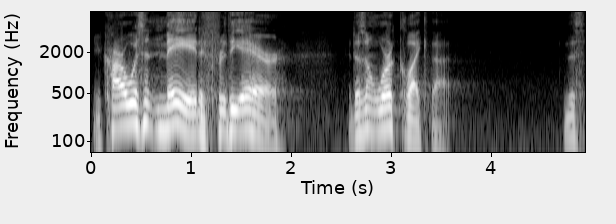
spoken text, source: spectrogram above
Your car wasn't made for the air. It doesn't work like that. This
